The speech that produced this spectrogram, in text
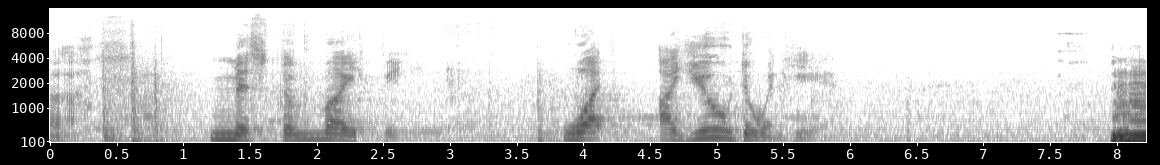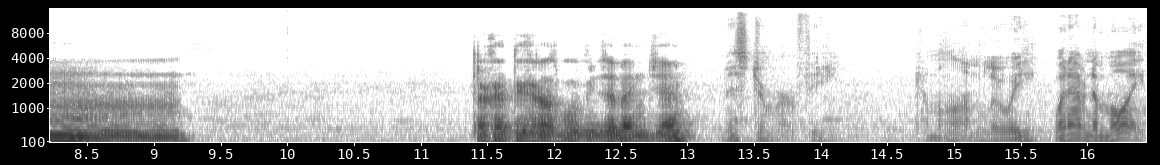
Ah, Mr. Murphy, what are you doing here? Hmm. Trochę tych rozmów widzę będzie. Mr. Murphy. Come on, Louie. What happened to Moith?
